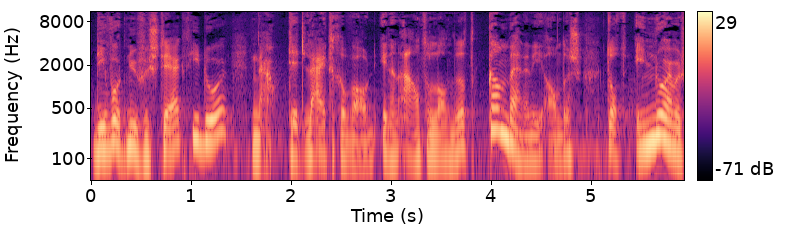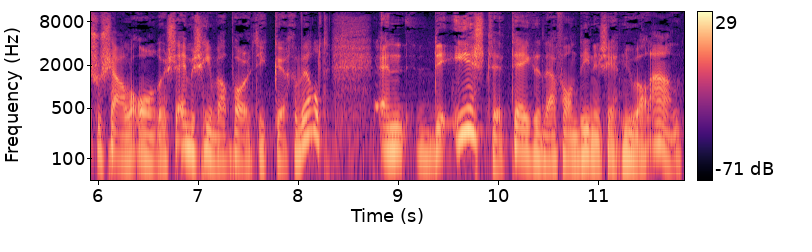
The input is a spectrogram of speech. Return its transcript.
Die wordt nu versterkt hierdoor. Nou, dit leidt gewoon in een aantal landen, dat kan bijna niet anders, tot enorme sociale onrust en misschien wel politiek uh, geweld. En de eerste tekenen daarvan dienen zich nu al aan.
